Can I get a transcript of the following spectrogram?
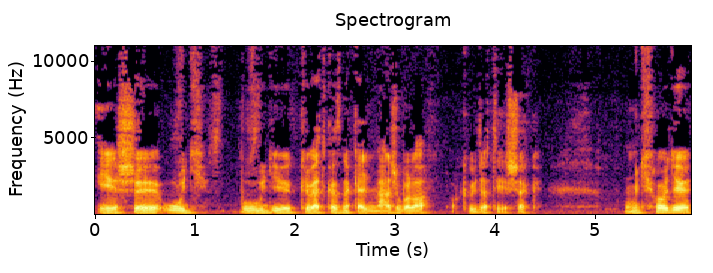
És úgy, úgy következnek egymásból a, a küldetések. Úgyhogy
